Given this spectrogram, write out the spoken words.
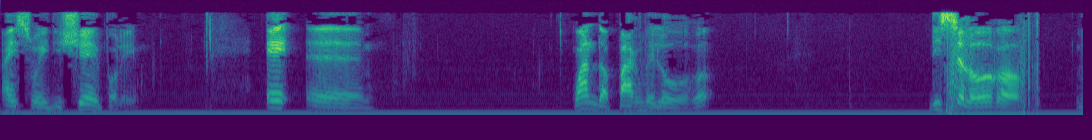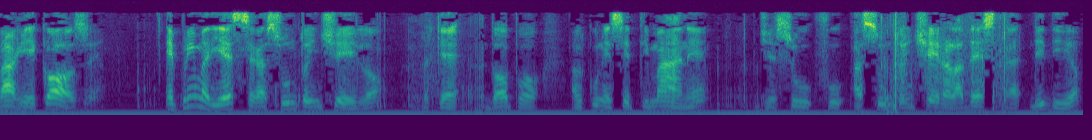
ai suoi discepoli e eh, quando apparve loro disse loro varie cose. E prima di essere assunto in cielo, perché dopo alcune settimane Gesù fu assunto in cielo alla destra di Dio,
